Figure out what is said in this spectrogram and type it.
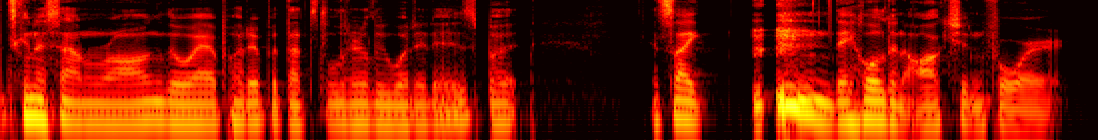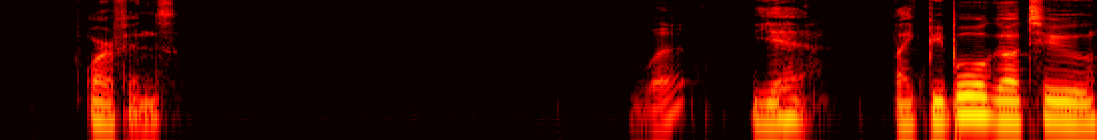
it's gonna sound wrong the way I put it, but that's literally what it is. But it's like they hold an auction for orphans. What? Yeah. Like people will go to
